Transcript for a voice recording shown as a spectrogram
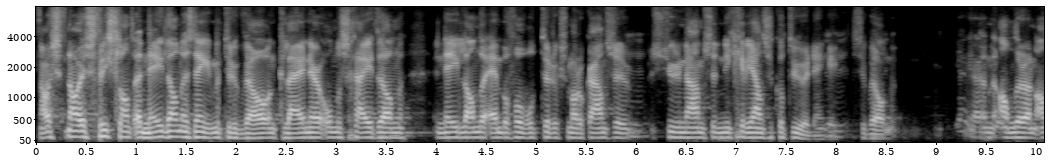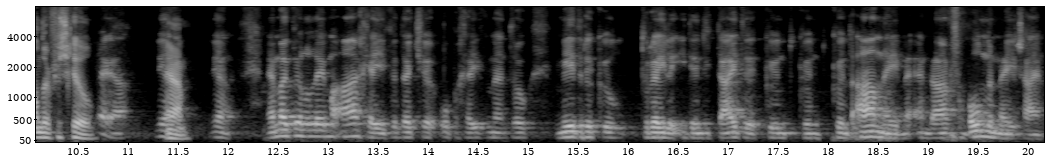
Nou is, nou is Friesland en Nederland is denk ik natuurlijk wel een kleiner onderscheid dan een Nederlander en bijvoorbeeld Turks-Marokkaanse, Mhm. Surinaamse, Nigeriaanse cultuur, denk ik. Mhm. Dat is natuurlijk wel Ja, een, ja, een, klopt. ander, een ander verschil. Ja, ja. Ja. Nee, maar ik wil alleen maar aangeven dat je op een gegeven moment ook meerdere culturele identiteiten kunt, kunt, kunt aannemen en daar verbonden mee zijn.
